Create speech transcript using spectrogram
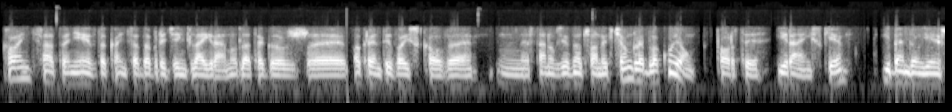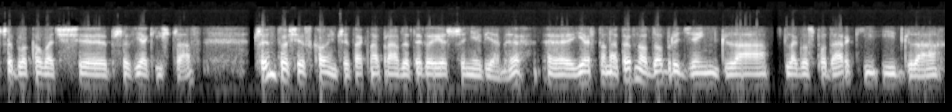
końca to nie jest do końca dobry dzień dla Iranu, dlatego że okręty wojskowe Stanów Zjednoczonych ciągle blokują porty irańskie i będą je jeszcze blokować przez jakiś czas. Czym to się skończy, tak naprawdę tego jeszcze nie wiemy. Jest to na pewno dobry dzień dla, dla gospodarki i dla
